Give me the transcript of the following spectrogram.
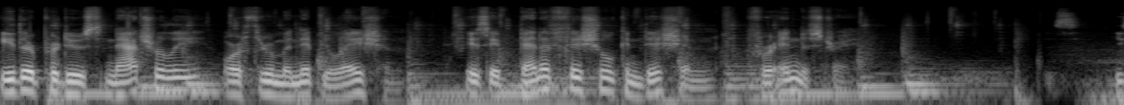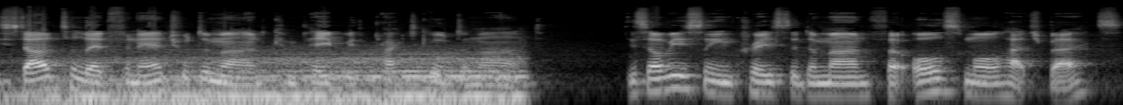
either produced naturally or through manipulation, is a beneficial condition for industry? He started to let financial demand compete with practical demand. This obviously increased the demand for all small hatchbacks,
